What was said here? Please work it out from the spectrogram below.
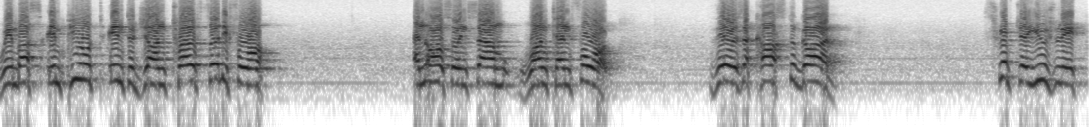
we must impute into John 12, 34 and also in Psalm 110.4. There is a cost to God. Scripture usually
